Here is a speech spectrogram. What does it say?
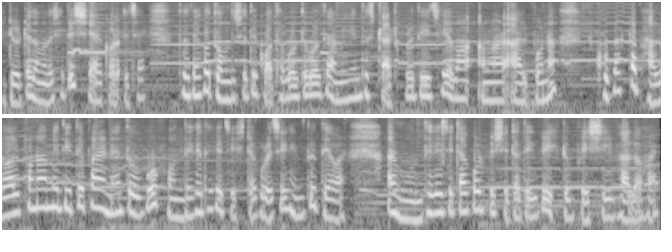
ভিডিওটা তোমাদের সাথে শেয়ার করা যায়। তো দেখো তোমাদের সাথে কথা বলতে বলতে আমি কিন্তু স্টার্ট করে দিয়েছি এবং আমার আলপনা, খুব একটা ভালো আলপনা আমি দিতে পারি না তবুও ফোন দেখে দেখে চেষ্টা করেছি কিন্তু দেওয়ার। আর মন থেকে যেটা করবে সেটা দেখবে, একটু বেশিই ভালো হয়।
